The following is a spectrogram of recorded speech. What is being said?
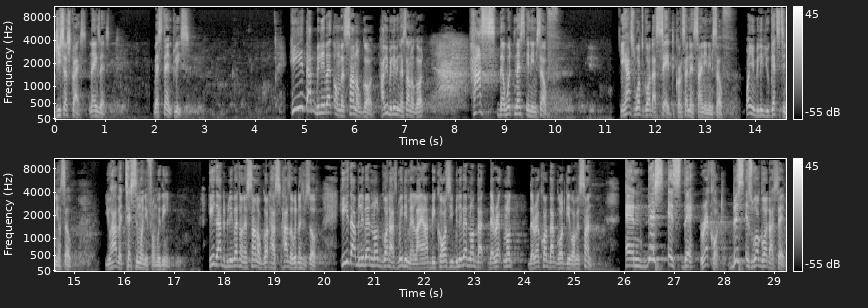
Jesus Christ. Next verse. Verse 10, please. He that believeth on the Son of God, have you believed in the Son of God? Has the witness in himself. He has what God has said concerning son in himself. When you believe, you get it in yourself. You have a testimony from within. He that believeth on the Son of God has, has a witness himself. He that believeth not God has made him a liar because he believeth not that the rec- not the record that God gave of his son. And this is the record. This is what God has said.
